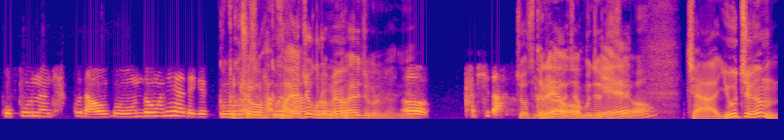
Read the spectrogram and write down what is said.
복부는 자꾸 나오고 운동은 해야 되겠고. 그렇죠. 가야죠, 그러면. 가야죠 그러면. 예. 어, 갑시다. 좋습니다. 그래요. 자, 문제 예. 주세요. 자, 요즘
